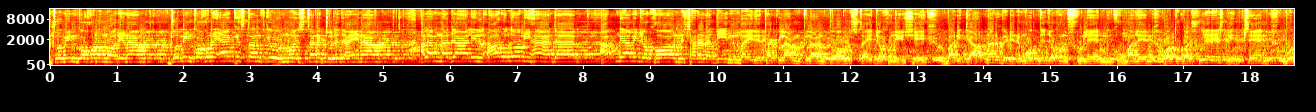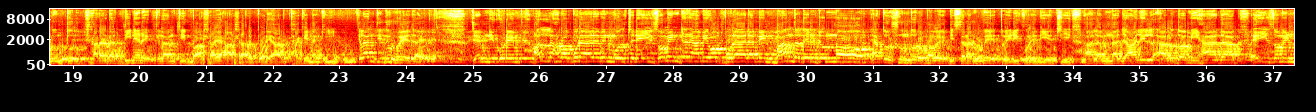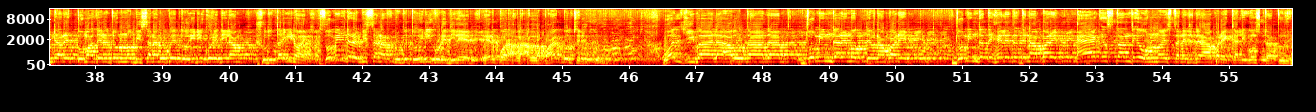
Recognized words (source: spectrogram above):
জমিন কখনো নড়ে না, জমিন কখনো এক স্থান থেকে অন্য স্থানে চলে যায় না। আলাম নাজালিল আরদ মিহাদা আপনি, আমি যখন সারাটা দিন বাইরে থাকলাম, ক্লান্ত অবস্থায় যখন এসে বাড়িতে আপনার বেডের মধ্যে যখন শুলেন, ঘুমালেন অথবা শুয়ে রেস্ট নিচ্ছেন, বলুন তো, সারাটা দিনের ক্লান্তি বাসায় আসার পরে আর থাকে নাকি? ক্লান্তি দূর হয়ে যায়। তেমনি করে আল্লাহ রব্বুল আলামিন বলছেন, এই জমিনটারে আমি রব্বুল আলামিন বান্দাদের জন্য এত সুন্দরভাবে বিছানা রূপে তৈরি করে দিয়েছি। আলাম নাজালিল আরদ মিহাদা, এই জমিনটারে তোমাদের জন্য বিছানা রূপে তৈরি করে দিলাম। শুধু তাই নয় বিছানা রূপে তৈরি করে দিলেন। এরপর আল্লাহ আল্লাহ পাক বলছেন, ওয়াল জিবালা আওতাদা নড়তে না পারে হেলে যেতে না পারে, এক স্থান থেকে অন্য স্থানে যেতে না পারে।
